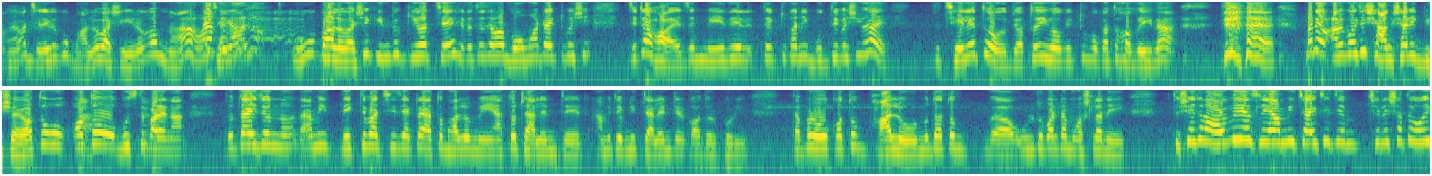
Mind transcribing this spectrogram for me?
আমি আমার ছেলেকে খুব ভালোবাসি এরকম না আমার হ্যাঁ, ছেলে খুব ভালোবাসি কিন্তু কি হচ্ছে সেটা হচ্ছে যে আমার বৌমাটা একটু বেশি যেটা হয় যে মেয়েদের তো একটুখানি বুদ্ধি বেশি হয় তো ছেলে তো যতই হোক একটু বোকা তো হবেই না। হ্যাঁ, মানে আমি বলছি সাংসারিক বিষয় অত অত বুঝতে পারে না। তো তাই জন্য আমি দেখতে পাচ্ছি যে একটা এত ভালো মেয়ে, এত ট্যালেন্টেড আমি তো এমনি ট্যালেন্টের কদর করি। তারপর ও কত ভালো, ওর মধ্যে এত উল্টো পাল্টা মশলা নেই। তো সেই জন্য অবভিয়াসলি আমি চাইছি যে ছেলের সাথে ওই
